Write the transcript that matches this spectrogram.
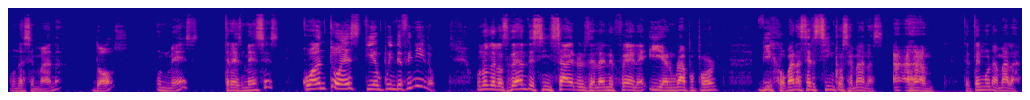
¿Una semana? ¿Dos? Un mes, tres meses. ¿Cuánto es tiempo indefinido? Uno de los grandes insiders de la NFL, Ian Rappaport, dijo, van a ser cinco semanas. Te tengo una mala.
